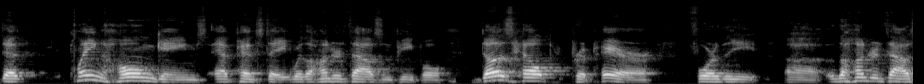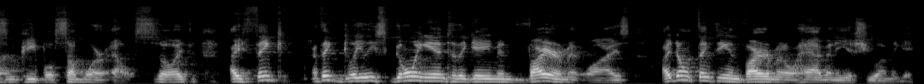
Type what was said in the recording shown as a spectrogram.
that playing home games at Penn State with hundred thousand people does help prepare for the uh, the hundred thousand people somewhere else. So I, I think I think at least going into the game environment wise, I don't think the environment will have any issue on the game.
